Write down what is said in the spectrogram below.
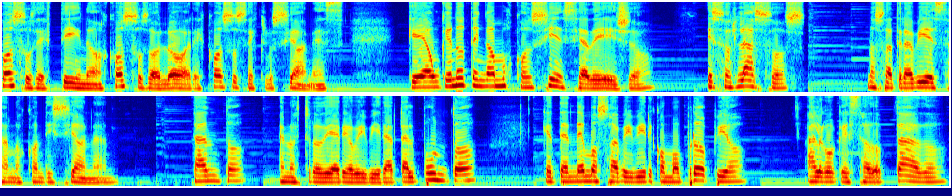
con sus destinos, con sus dolores, con sus exclusiones, que aunque no tengamos conciencia de ello, esos lazos nos atraviesan, nos condicionan, tanto en nuestro diario vivir, a tal punto que tendemos a vivir como propio, algo que es adoptado,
